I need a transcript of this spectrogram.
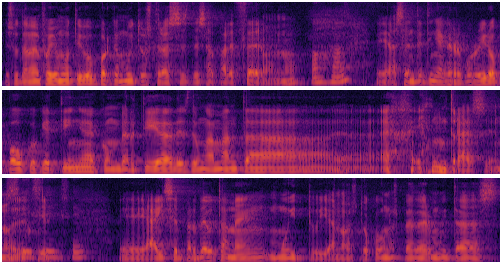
Iso tamén foi o motivo porque moitos trases desapareceron, non? Uh eh, -huh. E a xente tiña que recurrir o pouco que tiña, convertía desde unha manta eh, en un trase, non? Sí, é dicir, sí, sí. Eh, aí se perdeu tamén moito e a nos tocou nos perder moitas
